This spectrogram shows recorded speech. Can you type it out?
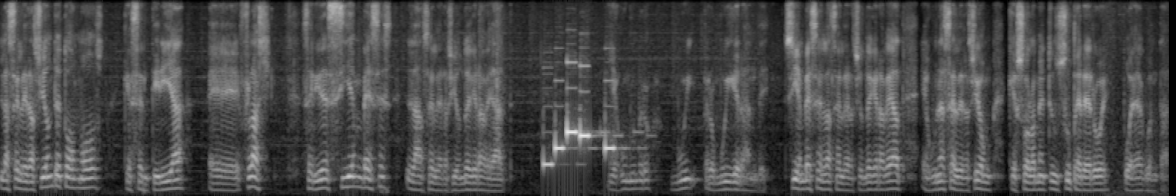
La aceleración de todos modos que sentiría eh, Flash sería de 100 veces la aceleración de gravedad. Y es un número muy, pero muy grande. 100 veces la aceleración de gravedad es una aceleración que solamente un superhéroe puede aguantar.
